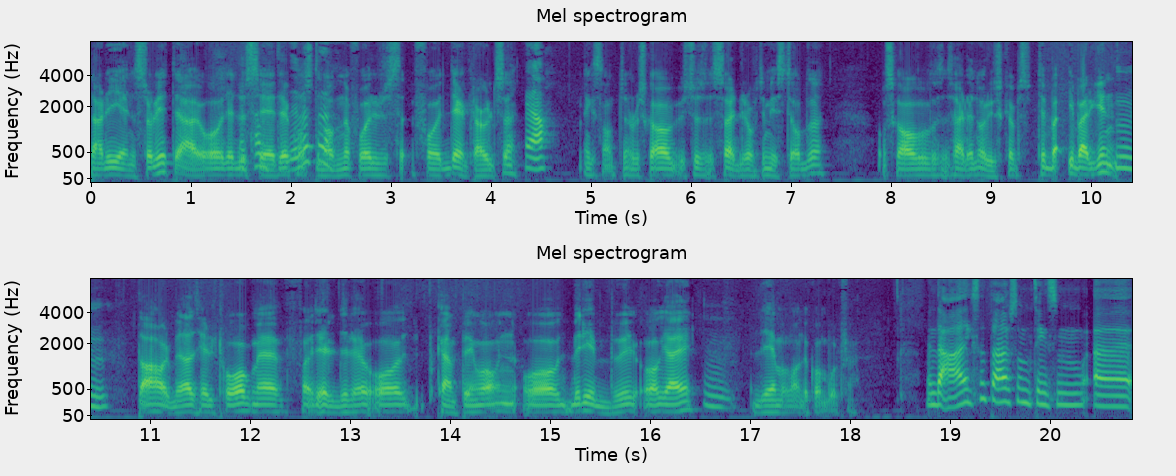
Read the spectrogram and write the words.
Der det gjenstår litt, det er jo å redusere kostnadene for, for deltakelse. Ja. Ikke sant? Når du skal, hvis du seiler Optimistoddet og skal seile Norgescup i Bergen, mm da har du med deg et helt tog med foreldre og campingvogn og ribber og greier. Mm. Det må man jo komme bort fra. Men det er, det er sånne ting som eh,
